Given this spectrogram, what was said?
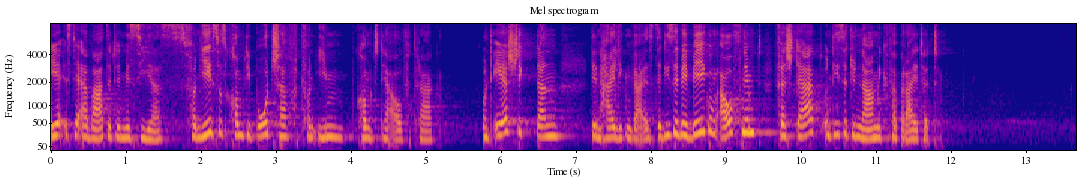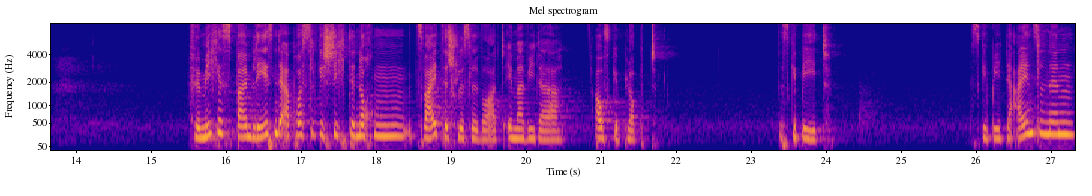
Er ist der erwartete Messias. Von Jesus kommt die Botschaft, von ihm kommt der Auftrag. Und er schickt dann den Heiligen Geist, der diese Bewegung aufnimmt, verstärkt und diese Dynamik verbreitet. Für mich ist beim Lesen der Apostelgeschichte noch ein zweites Schlüsselwort immer wieder aufgeploppt. Das Gebet. Das Gebet der Einzelnen,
